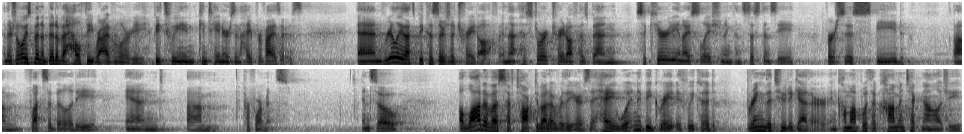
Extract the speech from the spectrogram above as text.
and there's always been a bit of a healthy rivalry between containers and hypervisors. And really, that's because there's a trade off, and that historic trade off has been security and isolation and consistency versus speed, um, flexibility, and um, performance. And so a lot of us have talked about over the years that, hey, wouldn't it be great if we could bring the two together and come up with a common technology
